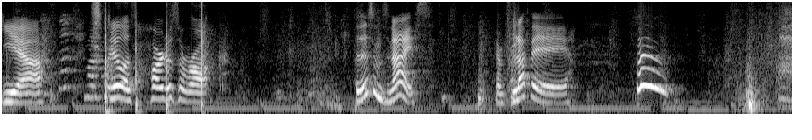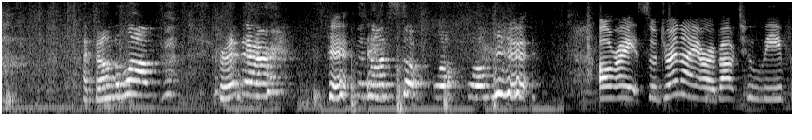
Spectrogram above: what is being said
Yeah. Still as hard as a rock. But this one's nice. And fluffy. Woo! I found the lump right there. The non-stop fluff fluff. All right, so Dre and I are about to leave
